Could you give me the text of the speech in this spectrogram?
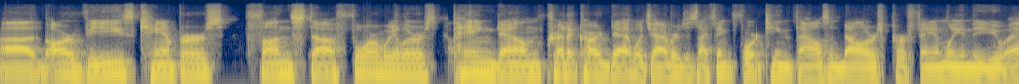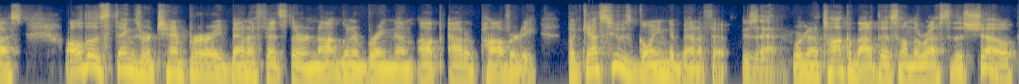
Uh, RVs, campers, fun stuff, four wheelers, paying down credit card debt, which averages, I think, $14,000 per family in the US. All those things are temporary benefits that are not going to bring them up out of poverty. But guess who's going to benefit? Who's that? We're going to talk about this on the rest of the show.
